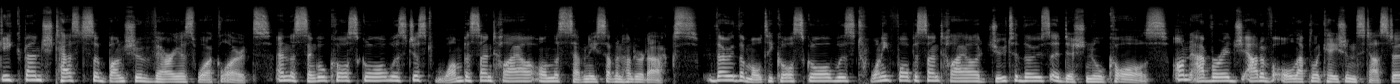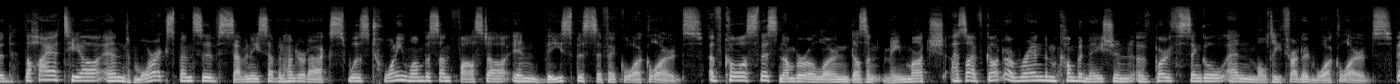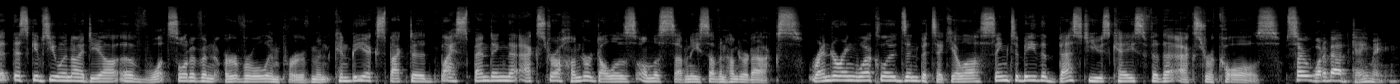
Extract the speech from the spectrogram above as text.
Geekbench tests a bunch of various workloads, and the single core score was just 1% higher on the 7700X, though the multi-core score was 24% higher due to those additional cores. On average, out of all applications tested, the higher tier and more expensive 7700X was 21% faster in these specific workloads. Of course, this number alone doesn't mean much, as I've got a random combination of both single and multi-threaded workloads, but this gives you an idea of what sort of an overall improvement can be expected by spending the extra $100 on the 7700X. Rendering workloads in particular seem to be the best use case for the extra cores. So what about gaming?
